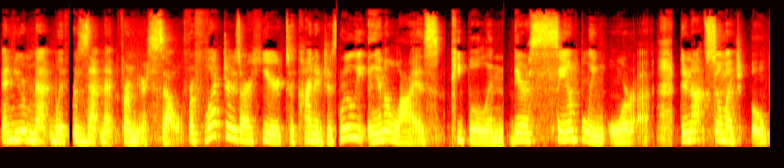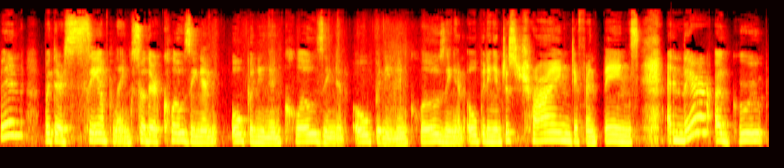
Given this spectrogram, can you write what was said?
then you're met with resentment from yourself. Reflectors are here to kind of just really analyze people and they're sampling aura. They're not so much open, but they're sampling. So they're closing and opening and closing and opening and closing and opening and just trying different things. And they're a group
